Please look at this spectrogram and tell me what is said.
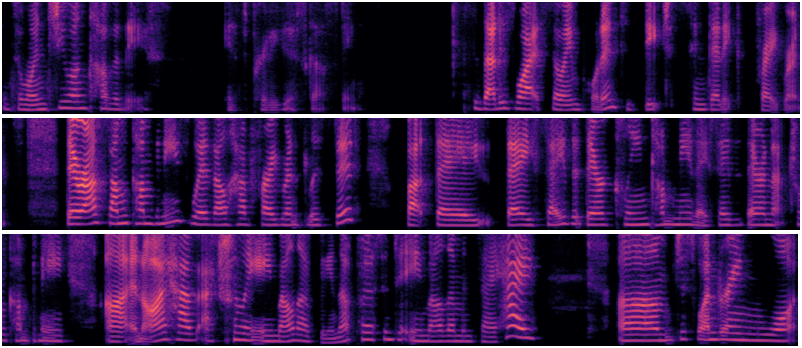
And so once you uncover this, it's pretty disgusting. So that is why it's so important to ditch synthetic fragrance. There are some companies where they'll have fragrance listed, but they they say that they're a clean company they say that they're a natural company uh, and i have actually emailed i've been that person to email them and say hey um, just wondering what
